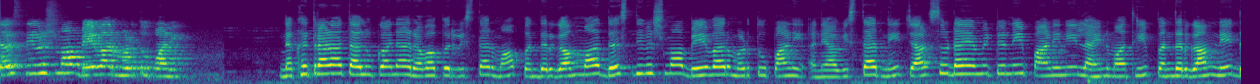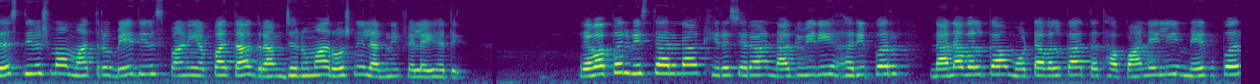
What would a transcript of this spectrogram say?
દસ દિવસમાં બે વાર મળતું પાણી. નખત્રાણા તાલુકાના રવાપર વિસ્તારમાં પંદર ગામમાં દસ દિવસમાં બે વાર મળતું પાણી અને આ વિસ્તારની ચારસો ડાયામીટરની પાણીની લાઇનમાંથી પંદર ગામને દસ દિવસમાં માત્ર બે દિવસ પાણી અપાતા ગ્રામજનોમાં રોષની લાગણી ફેલાઈ હતી. રવાપર વિસ્તારના ખીરસરા, નાગવીરી, હરિપર નાના વલકા મોટા વલકા તથા પાનેલી, મેઘપર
